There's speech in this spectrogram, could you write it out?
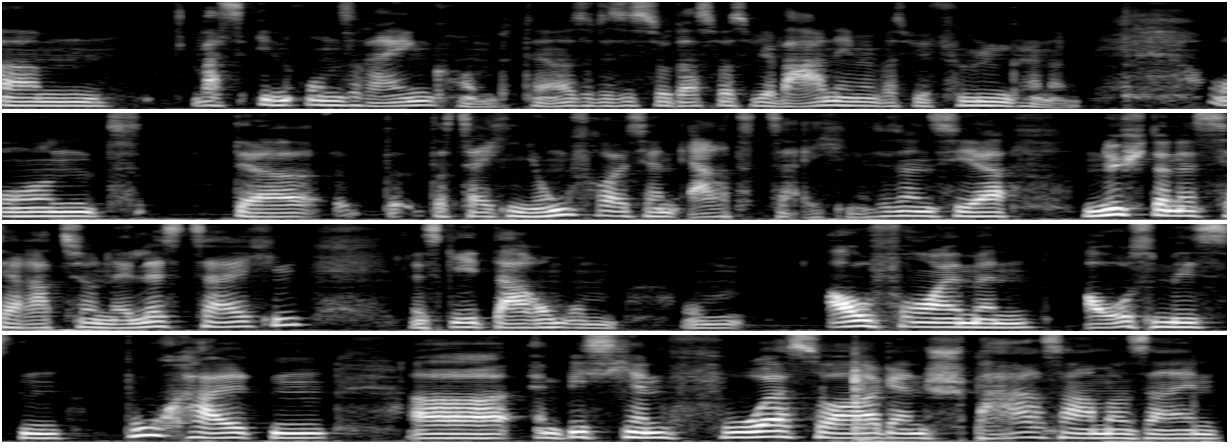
ähm, was in uns reinkommt. Also das ist so das, was wir wahrnehmen, was wir fühlen können. Und der, das Zeichen Jungfrau ist ja ein Erdzeichen. Es ist ein sehr nüchternes, sehr rationelles Zeichen. Es geht darum, um, um Aufräumen, Ausmisten, Buchhalten, äh, ein bisschen vorsorgen, sparsamer sein.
